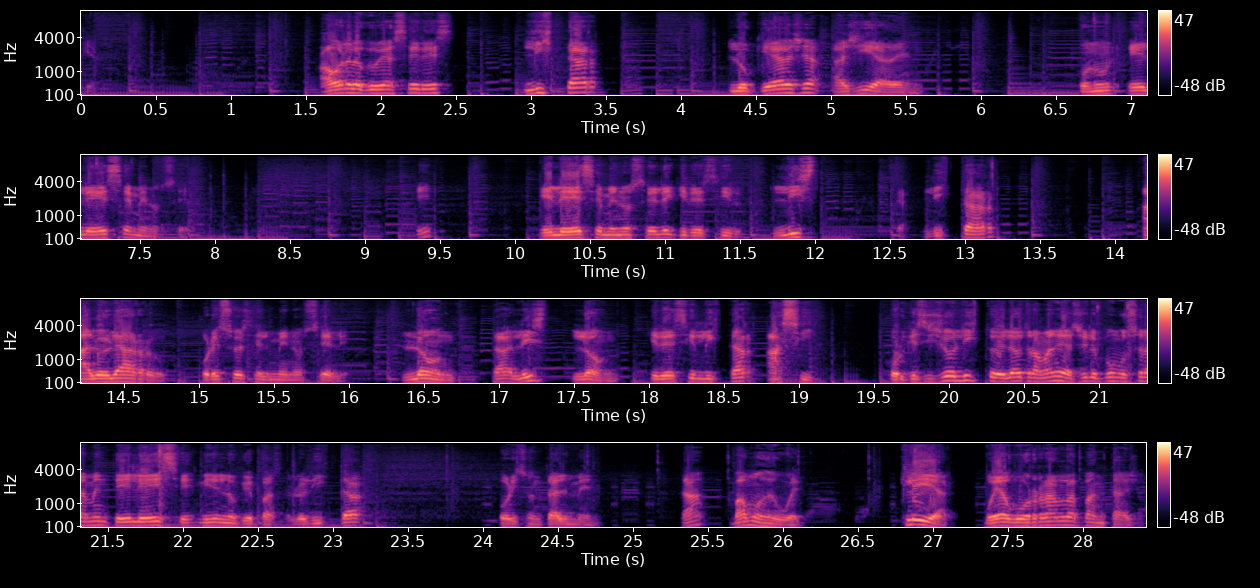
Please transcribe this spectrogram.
Bien. Ahora lo que voy a hacer es listar lo que haya allí adentro con un ls-l. ls-l quiere decir list, listar a lo largo, por eso es el menos "-l". Long, list long, quiere decir listar así. Porque si yo listo de la otra manera, yo le pongo solamente ls, miren lo que pasa, lo lista horizontalmente. Vamos de vuelta. Clear, voy a borrar la pantalla.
